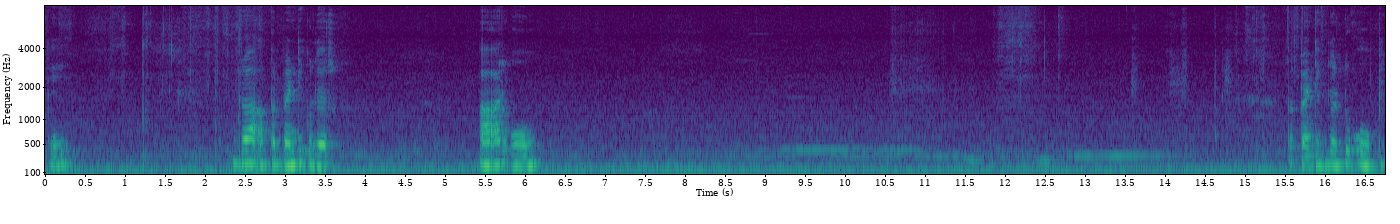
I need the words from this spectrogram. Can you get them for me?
okay draw a perpendicular R O perpendicular to O P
